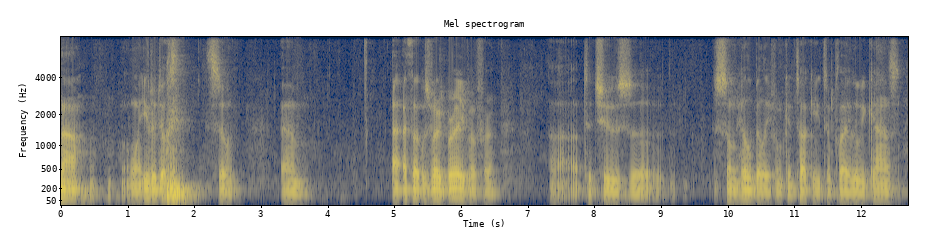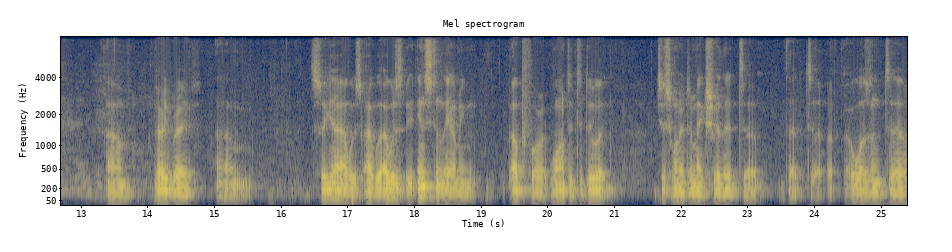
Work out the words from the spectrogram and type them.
Nah, I want you to do it. so um, I, I, thought it was very brave of her uh, to choose uh, some hillbilly from Kentucky to play Louis XV. Um, very brave. Um, so yeah, I was I, I, was instantly, I mean, up for it, wanted to do it. Just wanted to make sure that uh, that uh, I wasn't uh,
